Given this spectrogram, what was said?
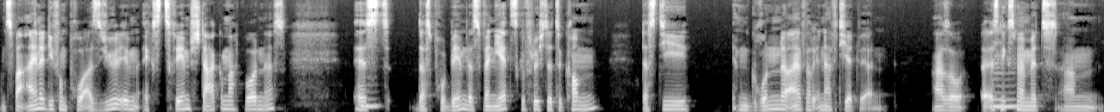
und zwar eine, die vom Pro Asyl eben extrem stark gemacht worden ist, ist, mhm das Problem, dass wenn jetzt Geflüchtete kommen, dass die im Grunde einfach inhaftiert werden. Also da ist mhm. nichts mehr mit, ähm,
